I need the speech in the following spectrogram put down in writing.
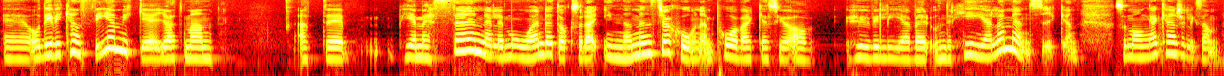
Eh, och det vi kan se mycket är ju att man att eh, PMSen eller måendet också där innan menstruationen påverkas ju av hur vi lever under hela menscykeln. Så många kanske liksom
